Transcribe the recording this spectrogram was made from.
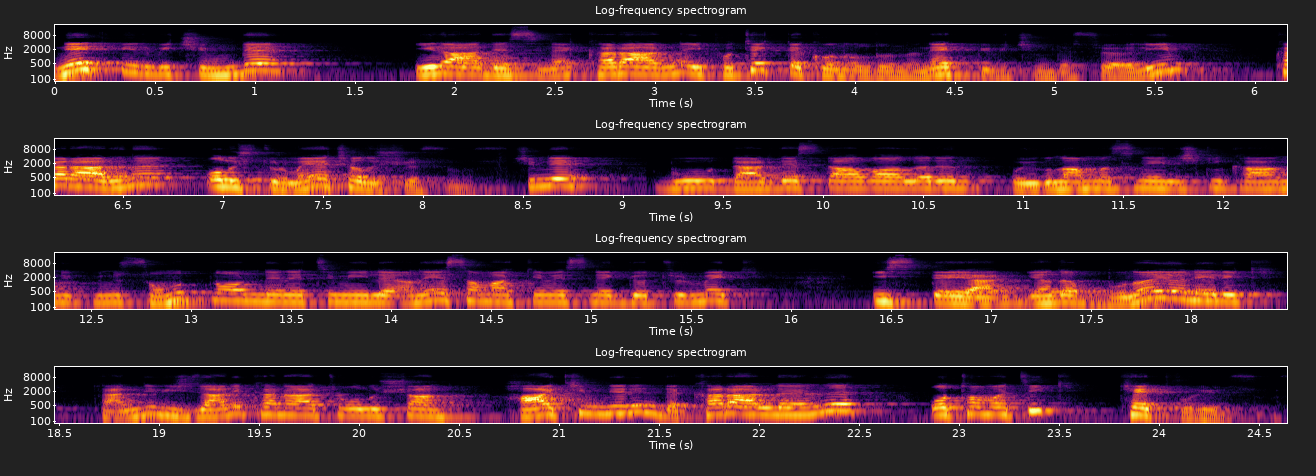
net bir biçimde iradesine, kararına ipotek de konulduğunu net bir biçimde söyleyeyim. Kararını oluşturmaya çalışıyorsunuz. Şimdi bu derdest davaların uygulanmasına ilişkin kanun hükmünü somut norm denetimiyle Anayasa Mahkemesi'ne götürmek isteyen ya da buna yönelik kendi vicdani kanaati oluşan hakimlerin de kararlarını otomatik ket vuruyorsunuz.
